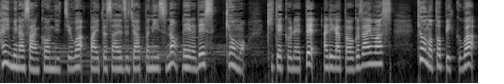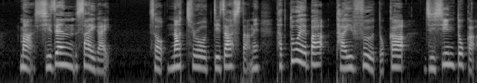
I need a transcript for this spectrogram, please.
はい、皆さん、こんにちは。バイトサイズジャパニーズのレイラです。今日も来てくれてありがとうございます。今日のトピックは、まあ、自然災害。そう、natural disaster ね。例えば、台風とか、地震とか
